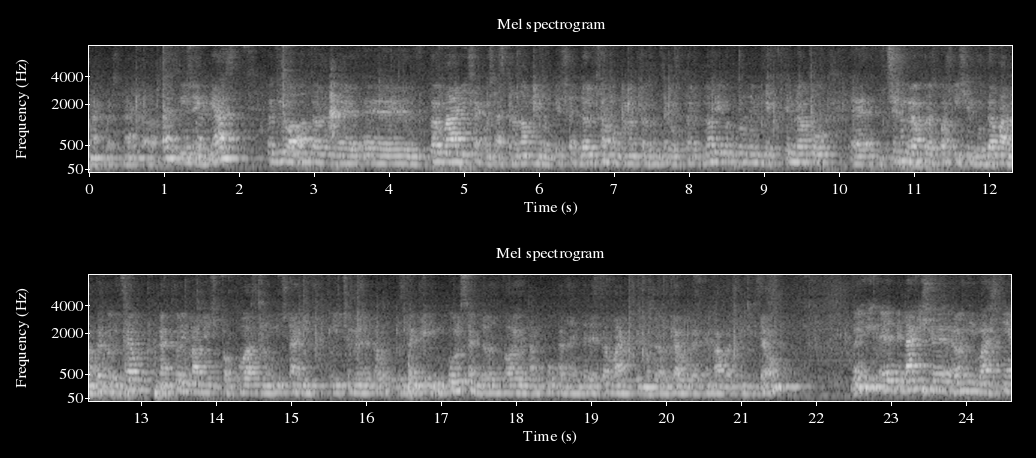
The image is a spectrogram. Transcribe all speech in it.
ona chyba się nazywała, tak? Bliżej Gwiazd. Chodziło o to, żeby y, wprowadzić jakąś astronomię do, do liceum ogólnokształcącego w Tarnowie Podgórnym, gdzie w tym roku, y, w przyszłym roku rozpocznie się budowa nowego liceum, na którym ma być kopuła astronomiczna i liczymy, że to będzie impulsem do rozwoju tam kółka zainteresowań, czy może oddziału ma właśnie liceum. No i y, pytanie się rodzi właśnie,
